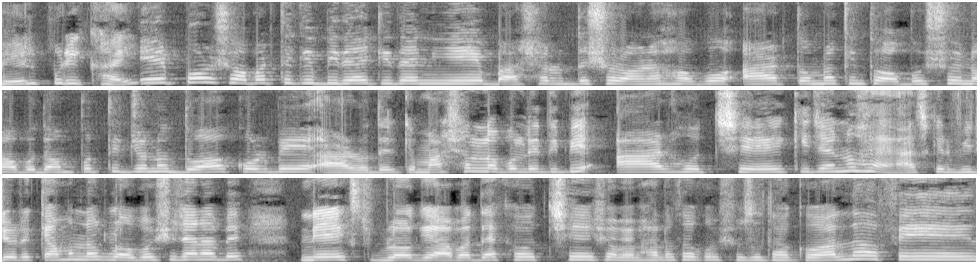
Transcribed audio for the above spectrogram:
ভেলপুরি খাই। এরপর সবার থেকে বিদায় টিদায় নিয়ে বাসার উদ্দেশ্যে রওনা হব আর তোমরা কিন্তু অবশ্যই নবদম্পতির জন্য দোয়া করবে আর ওদেরকে মাসাল্লাহ বলে দিবে। আর হচ্ছে কি যেন হ্যাঁ আজকের ভিডিওটা কেমন লাগল অবশ্যই জানাবে। নেক্সট ব্লগে আবার দেখা হচ্ছে। সবাই ভালো থাকো সুস্থ থাকো। আল্লাহ হাফেজ।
